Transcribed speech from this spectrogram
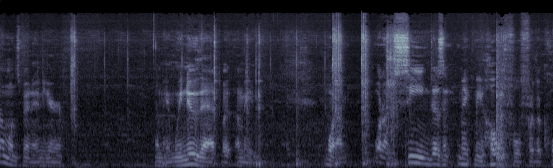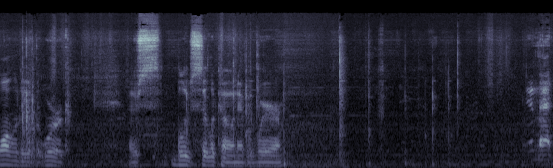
Someone's been in here. I mean, we knew that, but I mean, what I'm what I'm seeing doesn't make me hopeful for the quality of the work. There's blue silicone everywhere. And that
